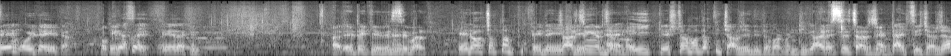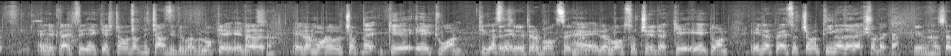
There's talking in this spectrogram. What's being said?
সেম ওইটাই এটা। ঠিক আছে? এই দেখেন। আর এটা কি রিসিভার এটা হচ্ছে আপনার এটা Charging এর হ্যাঁ, জন্য। এই কেসটার মধ্যে আপনি চার্জে দিতে পারবেন ঠিক আছে C charging। Type C charger এই যে টাইপ সি এই কেসটার মধ্যে আপনি চার্জ দিতে পারবেন ওকে এটা আচ্ছা। এটার মডেল হচ্ছে আপনার ঠিক আছে এটার এটা। হ্যাঁ এটার বক্স হচ্ছে এটা কে এইট ওয়ান এটার প্রাইস হচ্ছে আপনার তিন হাজার একশো টাকা তিন হাজার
